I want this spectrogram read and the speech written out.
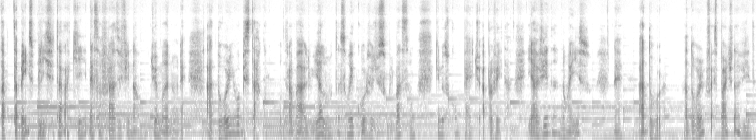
tá, tá bem explícita aqui nessa frase final de Emmanuel, né? A dor e o obstáculo, o trabalho e a luta são recursos de sublimação que nos compete aproveitar. E a vida não é isso, né? A dor, a dor faz parte da vida,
